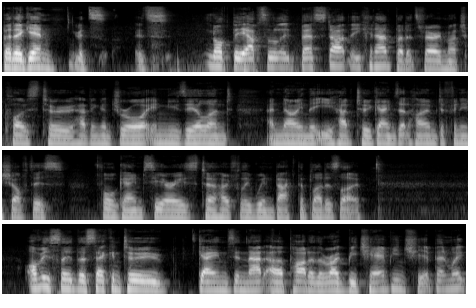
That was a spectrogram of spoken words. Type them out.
But again, it's it's not the absolute best start that you could have, but it's very much close to having a draw in New Zealand and knowing that you have two games at home to finish off this four game series to hopefully win back the Bledisloe. Obviously, the second two games in that are part of the Rugby Championship, and we're,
